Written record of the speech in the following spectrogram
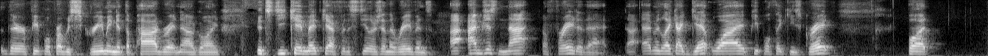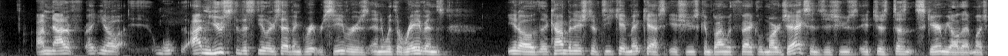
there are people probably screaming at the pod right now, going, "It's DK Metcalf for the Steelers and the Ravens." I, am just not afraid of that. I, I, mean, like, I get why people think he's great, but I'm not. You know, I'm used to the Steelers having great receivers, and with the Ravens, you know, the combination of DK Metcalf's issues combined with the fact Lamar Jackson's issues, it just doesn't scare me all that much.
